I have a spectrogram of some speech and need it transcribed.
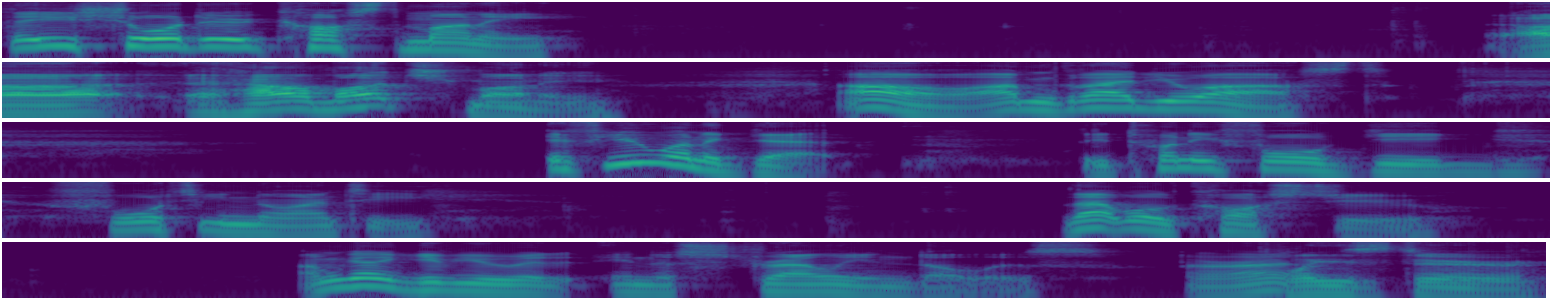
these sure do cost money. Uh, how much money? Oh, I'm glad you asked. If you want to get the 24 gig 4090, that will cost you. I'm going to give you it in Australian dollars. All right. Please do.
